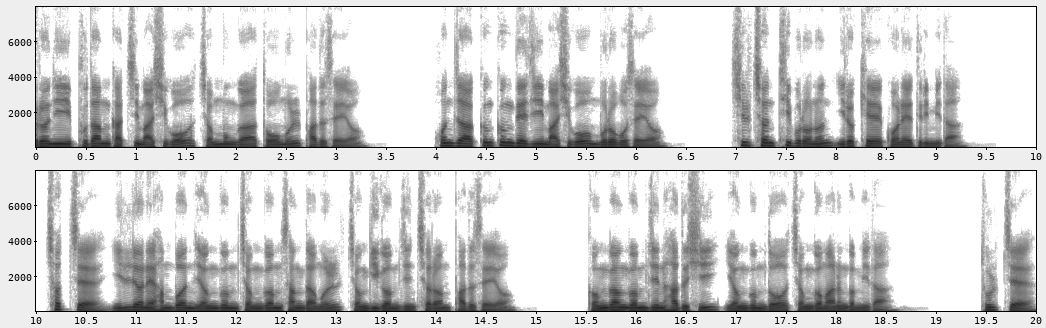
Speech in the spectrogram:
그러니 부담 갖지 마시고 전문가 도움을 받으세요. 혼자 끙끙대지 마시고 물어보세요. 실천 팁으로는 이렇게 권해드립니다. 첫째, 1년에 한 번 연금 점검 상담을 정기검진처럼 받으세요. 건강검진 하듯이 연금도 점검하는 겁니다. 둘째,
